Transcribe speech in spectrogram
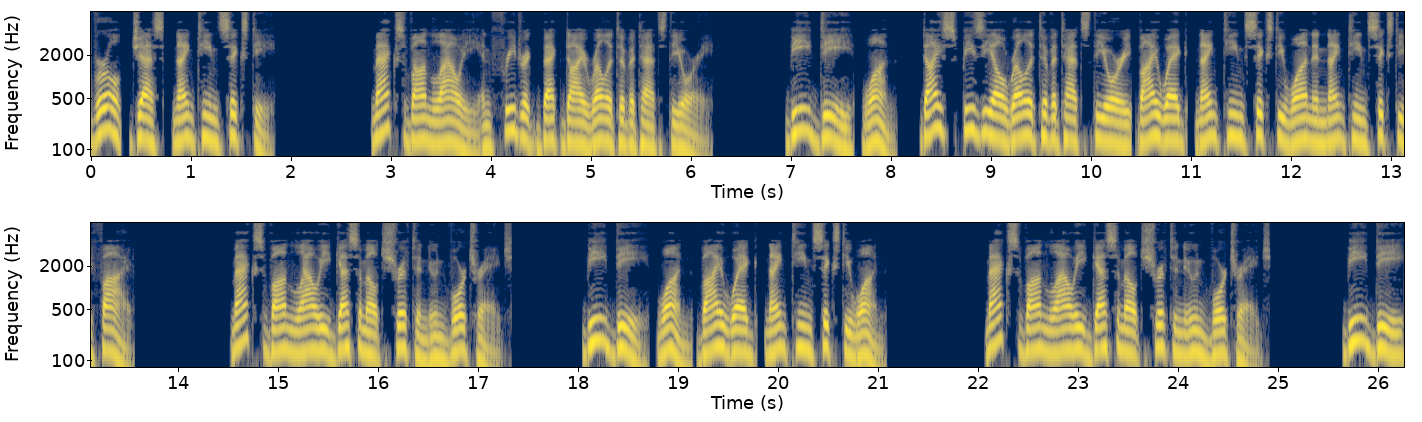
Verl, Jess, 1960 Max von Laue and Friedrich Beck die Relativitätstheorie. B. D. 1. Die Spezielle Relativitätstheorie Weg, 1961 and 1965 Max von Laue Gesammelt Schriften und Vorträge. B. D. 1 Weg, 1961 Max von Laue Gesammelt Schriften und Vorträge. B. D.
